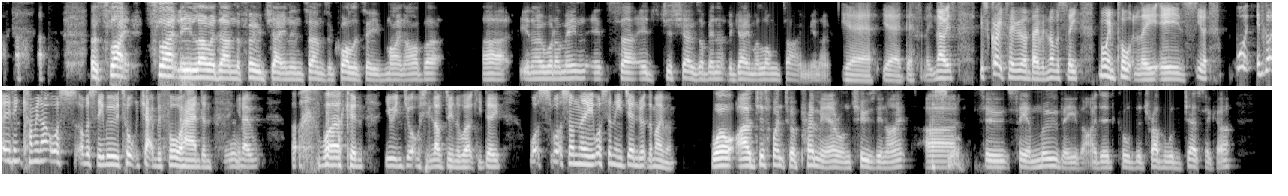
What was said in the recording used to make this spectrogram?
a slight, slightly lower down the food chain in terms of quality, mine are, but uh, you know what I mean. It's uh, it just shows I've been at the game a long time. You know. Yeah, yeah, definitely. No, it's it's great to have you on, David. And obviously, more importantly, is you know, what have you got anything coming up? Us, obviously, we were talking chatting beforehand, and Yeah. you know, work, and you enjoy obviously love doing the work you do. What's what's on the what's on the agenda at the moment? Well, I just went to a premiere on Tuesday night uh, to see a movie that I did called The Trouble with Jessica,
